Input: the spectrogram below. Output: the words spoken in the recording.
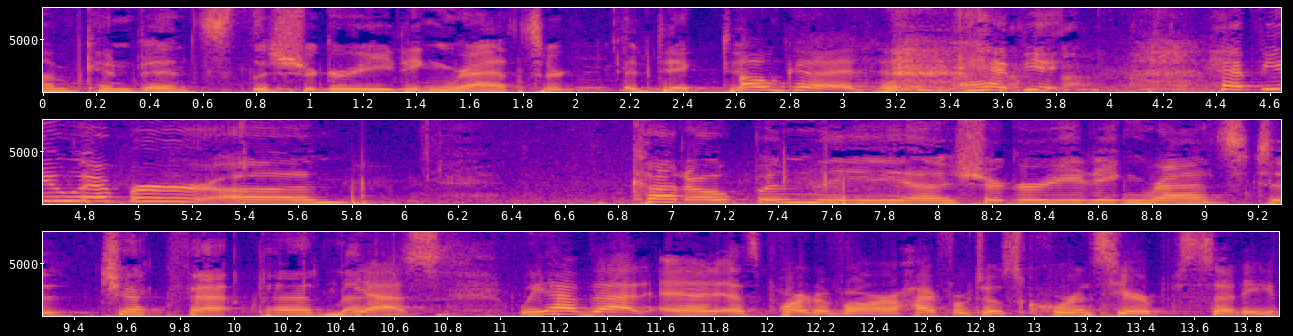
I'm convinced the sugar eating rats are addicted. Oh, good. have you have you ever um, cut open the uh, sugar eating rats to check fat pad mass? Yes, we have that uh, as part of our high fructose corn syrup study.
